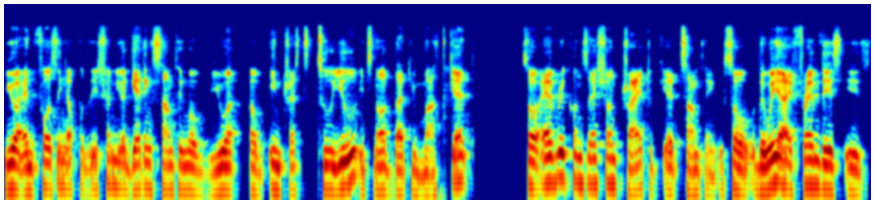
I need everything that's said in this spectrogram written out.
you are enforcing a position, you're getting something of your of interest to you. It's not that you must get, so every concession, try to get something. So the way I frame this is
